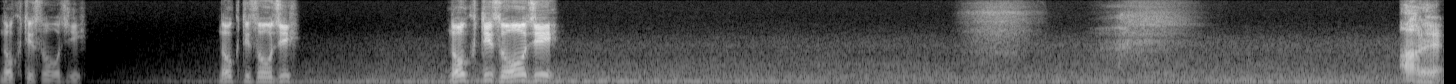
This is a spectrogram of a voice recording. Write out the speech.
ノクティス王子ノクティス王子ノクティス王子あれ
